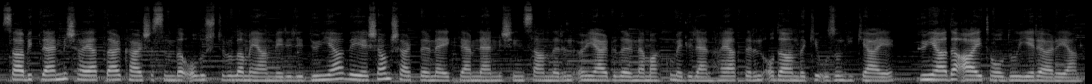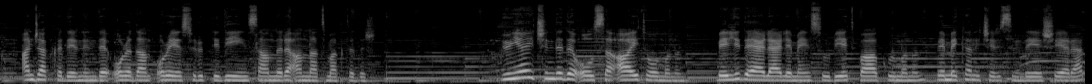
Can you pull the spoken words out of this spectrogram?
sabitlenmiş hayatlar karşısında oluşturulamayan verili dünya ve yaşam şartlarına eklemlenmiş insanların önyargılarına mahkum edilen hayatların odağındaki uzun hikaye, dünyada ait olduğu yeri arayan, ancak kaderinin de oradan oraya sürüklediği insanları anlatmaktadır. Dünya içinde de olsa ait olmanın, belli değerlerle mensubiyet bağı kurmanın ve mekan içerisinde yaşayarak,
